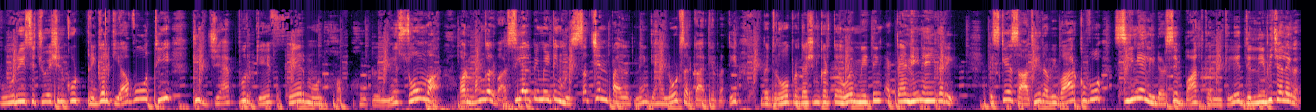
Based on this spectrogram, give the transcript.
पूरी सिचुएशन को ट्रिगर किया, वो थी कि जयपुर के फेयरमाउंट होटल में सोमवार और मंगलवार सीएलपी मीटिंग हुई। सचिन पायलट ने गहलोत सरकार के प्रति विद्रोह प्रदर्शन करते हुए मीटिंग अटेंड ही नहीं करी। इसके साथ ही रविवार को वो सीनियर लीडर से बात करने के लिए दिल्ली भी चले गए।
